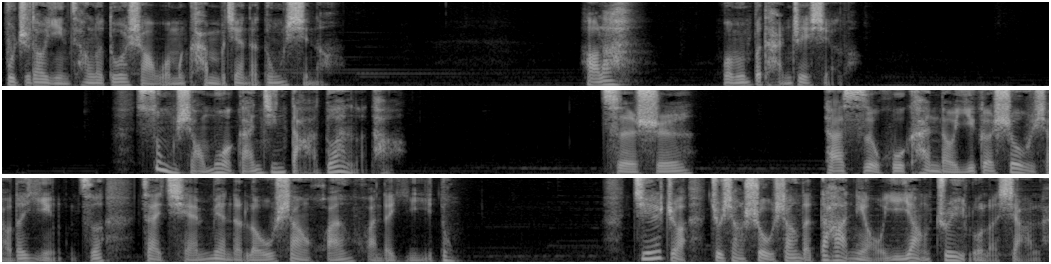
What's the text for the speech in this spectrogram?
不知道隐藏了多少我们看不见的东西呢。好了，我们不谈这些了。宋小沫赶紧打断了他。此时，他似乎看到一个瘦小的影子在前面的楼上缓缓的移动，接着就像受伤的大鸟一样坠落了下来。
